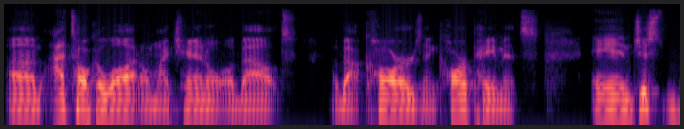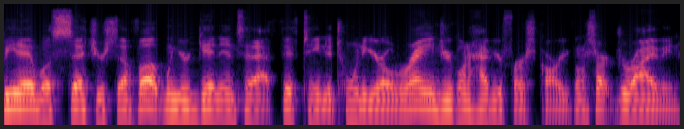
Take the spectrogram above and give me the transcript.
Um, i talk a lot on my channel about about cars and car payments and just being able to set yourself up when you're getting into that 15 to 20 year old range you're going to have your first car you're going to start driving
